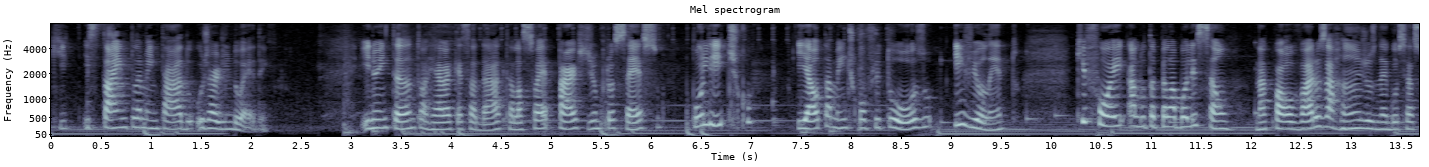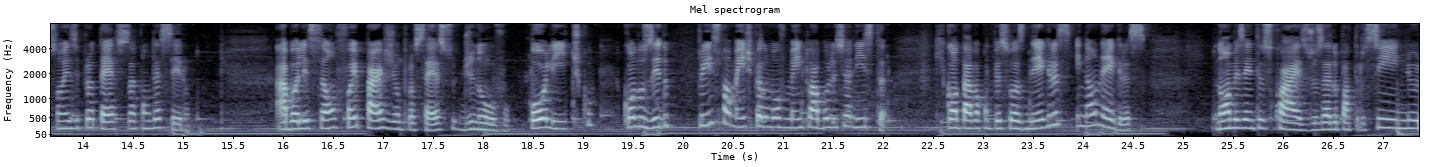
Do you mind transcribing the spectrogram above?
que está implementado o Jardim do Éden. E no entanto, a real é que essa data ela só é parte de um processo político e altamente conflituoso e violento, que foi a luta pela abolição, na qual vários arranjos, negociações e protestos aconteceram. A abolição foi parte de um processo, de novo, político, conduzido principalmente pelo movimento abolicionista, que contava com pessoas negras e não negras. Nomes entre os quais José do Patrocínio,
